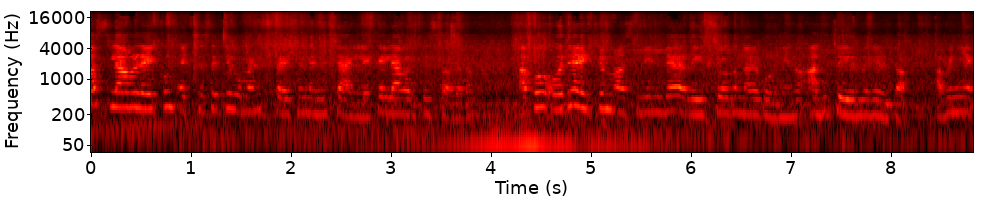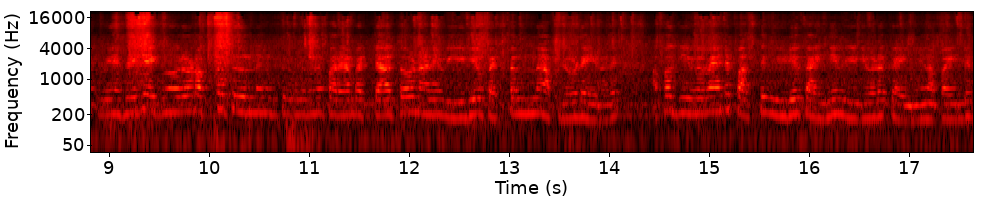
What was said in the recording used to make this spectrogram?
അസ്സാം വലൈക്കും H S H women's fashion എന്ന ചാനലിലേക്ക് എല്ലാവർക്കും സ്വാഗതം. അപ്പോൾ ഒരു ഐറ്റം മസ്ലിന്റെ റീസ്റ്റോക്ക് നല്ല കൊടുങ്ങിയിരുന്നു അത് തീർന്നു കേട്ടോ അപ്പം ഇനി മെസ്സേജ് അയക്കുന്നവരോടൊക്കെ തീർന്നു തീർന്നു പറയാൻ പറ്റാത്തതുകൊണ്ടാണ് വീഡിയോ പെട്ടെന്ന് അപ്ലോഡ് ചെയ്യുന്നത്. അപ്പോൾ ഗിവ് അവേന്റെ പത്ത് വീഡിയോ കഴിഞ്ഞ വീഡിയോയുടെ കഴിഞ്ഞു അപ്പോൾ അതിന്റെ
